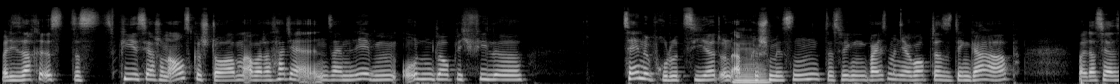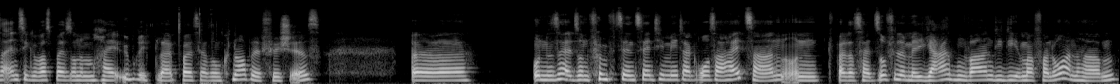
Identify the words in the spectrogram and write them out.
Weil die Sache ist, das Vieh ist ja schon ausgestorben, aber das hat ja in seinem Leben unglaublich viele Zähne produziert und abgeschmissen. Deswegen weiß man ja überhaupt, dass es den gab. Weil das ja das Einzige, was bei so einem Hai übrig bleibt, weil es ja so ein Knorpelfisch ist. Äh, und es ist halt so ein 15 Zentimeter großer Haizahn. Und weil das halt so viele Milliarden waren, die die immer verloren haben,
